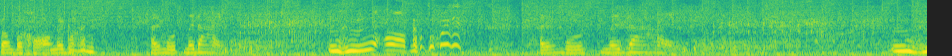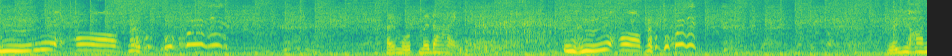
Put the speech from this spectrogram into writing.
ต้องประคองไว้ก่อนใช้มุดไม่ได้ อือหือออกนะปุ้ยใช้มุดไม่ได้ อือหือเนี่ยออกนะปุ้ย ใช้มุดไม่ได้ อือหือออกนะปุ้ยเฮ้ยยัน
